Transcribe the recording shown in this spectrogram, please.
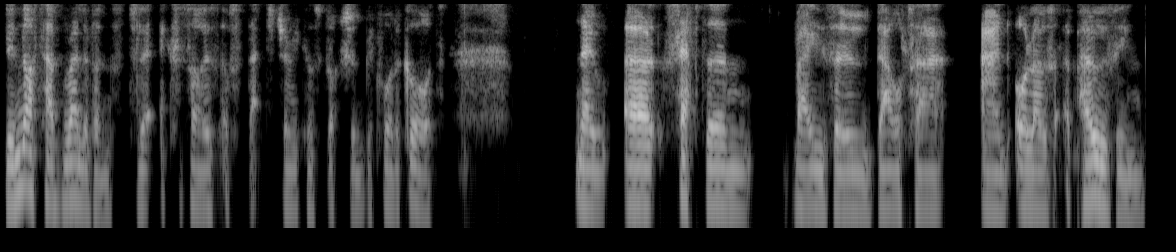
do not have relevance to the exercise of statutory construction before the court. Now, uh, Sefton, Veezu, Delta, and all those opposing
